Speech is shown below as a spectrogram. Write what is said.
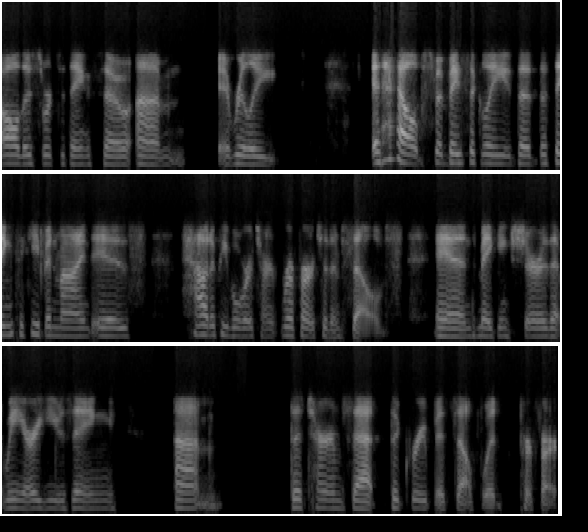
all those sorts of things. So um, it really, it helps. But basically, the the thing to keep in mind is how do people return refer to themselves, and making sure that we are using um, the terms that the group itself would prefer.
